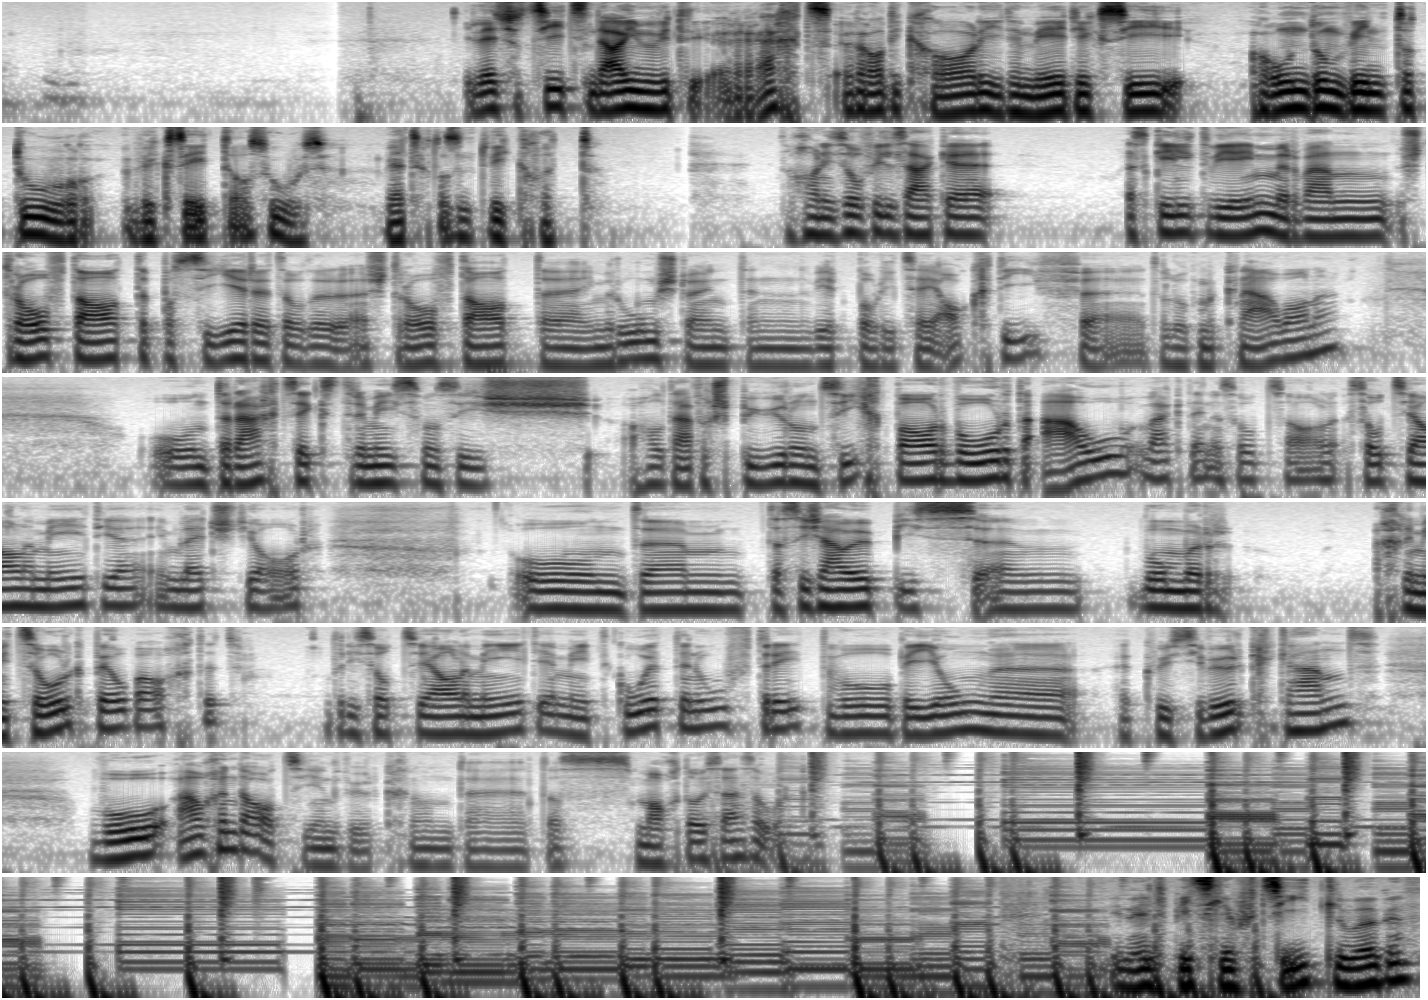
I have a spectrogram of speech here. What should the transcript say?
In letzter Zeit sind auch immer wieder Rechtsradikale in den Medien gewesen, rund um Winterthur. Wie sieht das aus? Wie hat sich das entwickelt? Da kann ich so viel sagen, es gilt wie immer, wenn Straftaten passieren oder Straftaten im Raum stehen, dann wird die Polizei aktiv. Äh, da schauen wir genau an. Und der Rechtsextremismus ist halt einfach spür- und sichtbar geworden, auch wegen diesen sozialen, sozialen Medien im letzten Jahr. Und ähm, das ist auch etwas, ähm, wo man bisschen mit Sorge beobachtet. Oder die sozialen Medien mit guten Auftritten, die bei Jungen eine gewisse Wirkung haben, die auch anziehend wirken Und äh, das macht uns auch Sorgen. Wir müssen ein bisschen auf die Zeit schauen.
